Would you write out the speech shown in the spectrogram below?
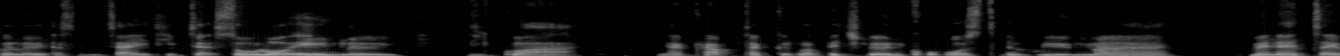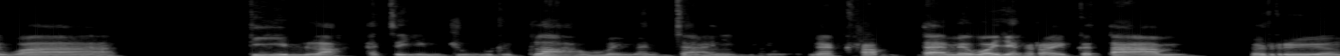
ก็เลยตัดสินใจที่จะโซโล่เองเลยดีกว่านะครับ ถ้าเกิดว่าไปเชิญโคโฮสท่านอื่นมา ไม่แน่ใจว่าทีมหลักอาจจะยังอยู่หรือเปล่าไม่มั่นใจนะครับ แต่ไม่ว่าอย่างไรก็ตามเรื่อง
